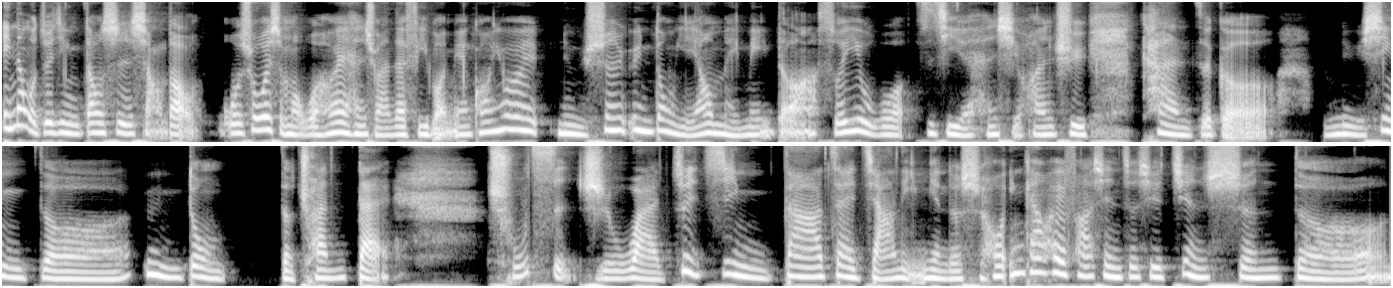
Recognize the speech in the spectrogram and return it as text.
诶，那我最近倒是想到，我说为什么我会很喜欢在 FIBO 里面逛？因为女生运动也要美美的啊，所以我自己也很喜欢去看这个女性的运动的穿戴。除此之外，最近大家在家里面的时候，应该会发现这些健身的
